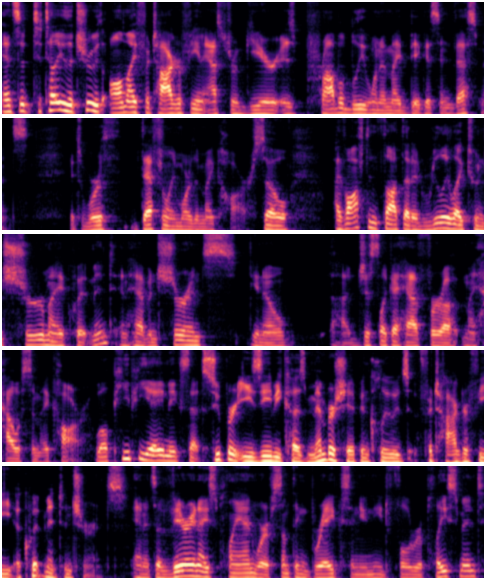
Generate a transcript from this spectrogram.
And so to tell you the truth, all my photography and astro gear is probably one of my biggest investments. It's worth definitely more than my car. So I've often thought that I'd really like to insure my equipment and have insurance, you know, uh, just like I have for uh, my house and my car. Well, PPA makes that super easy because membership includes photography equipment insurance. And it's a very nice plan where if something breaks and you need full replacement,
